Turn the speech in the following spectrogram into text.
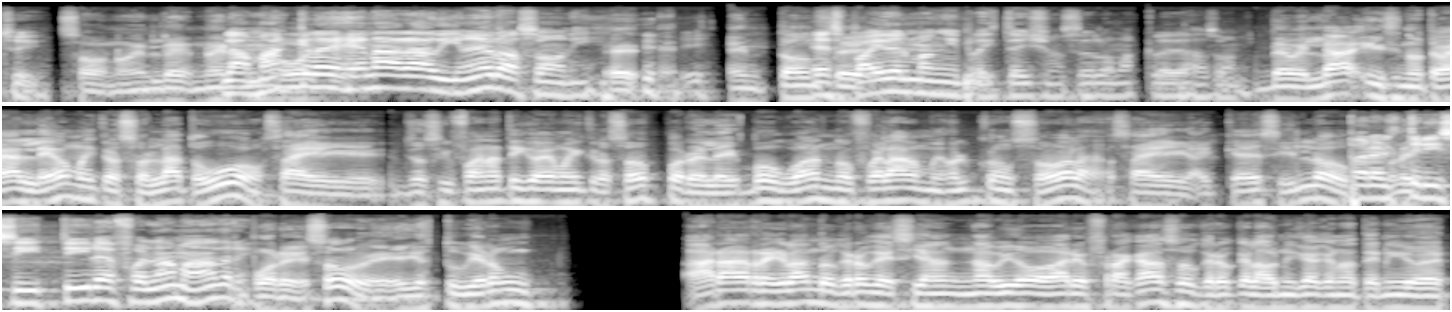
Sí. So, no es de- no es La más que le genera dinero a Sony. Eh, eh, entonces, Spider-Man y PlayStation, eso es lo más que le deja a Sony. de verdad, y si no te vayas lejos, Microsoft la tuvo. O sea, yo soy fanático de Microsoft, pero el Xbox One no fue la mejor consola. O sea, hay que decirlo. Pero el Play- 360 le fue la madre. Por eso, ellos tuvieron. Ahora arreglando, creo que sí han habido varios fracasos. Creo que la única que no ha tenido es,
